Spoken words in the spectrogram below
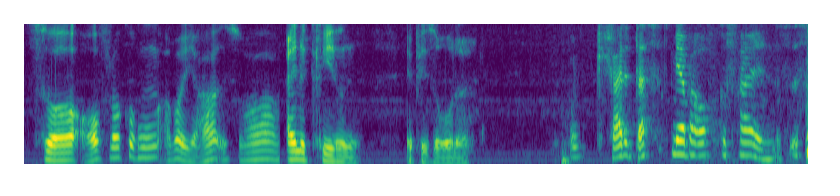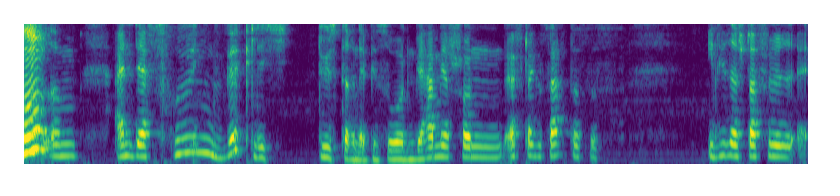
zur Auflockerung, aber ja, es war eine Krisenepisode. Und gerade das hat mir aber auch gefallen. Es ist hm? ähm, eine der frühen, wirklich düsteren Episoden. Wir haben ja schon öfter gesagt, dass es in dieser Staffel äh,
